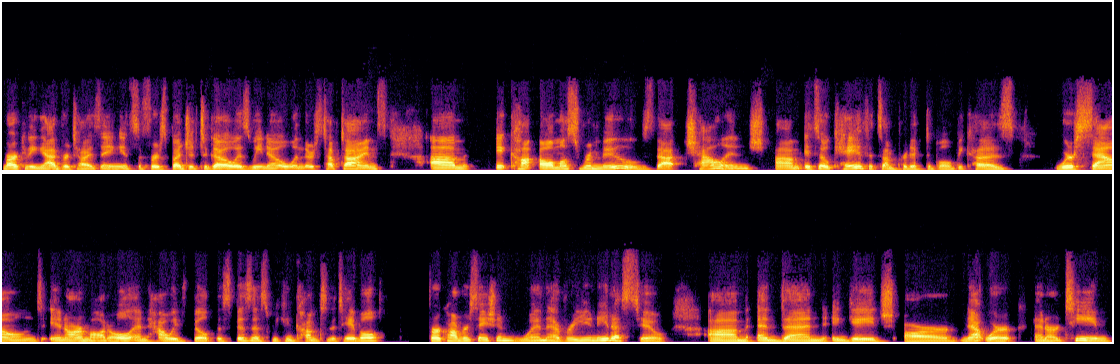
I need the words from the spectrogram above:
marketing advertising. It's the first budget to go, as we know, when there's tough times. Um, it co- almost removes that challenge. Um, it's okay if it's unpredictable because we're sound in our model and how we've built this business. We can come to the table for a conversation whenever you need us to, um, and then engage our network and our team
